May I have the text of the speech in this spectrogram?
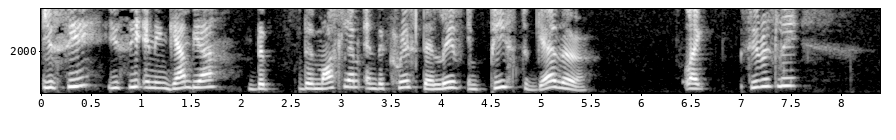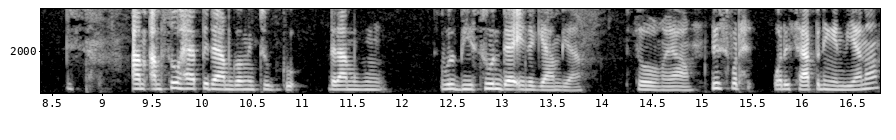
you see, you see in Gambia, the the Muslim and the Christ they live in peace together. Like seriously, I'm I'm so happy that I'm going to go that I'm will be soon there in the Gambia. So yeah, this is what what is happening in Vienna.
